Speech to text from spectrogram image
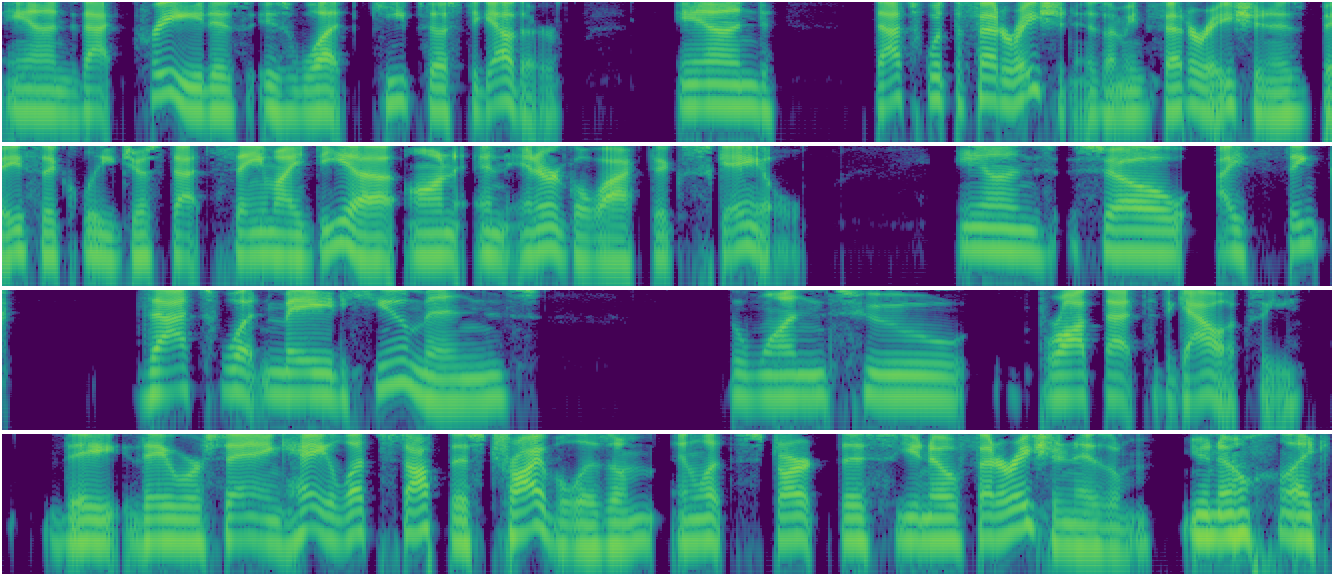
and that creed is is what keeps us together. And that's what the Federation is. I mean, Federation is basically just that same idea on an intergalactic scale. And so I think that's what made humans the ones who brought that to the galaxy. They they were saying, "Hey, let's stop this tribalism and let's start this, you know, federationism." You know, like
